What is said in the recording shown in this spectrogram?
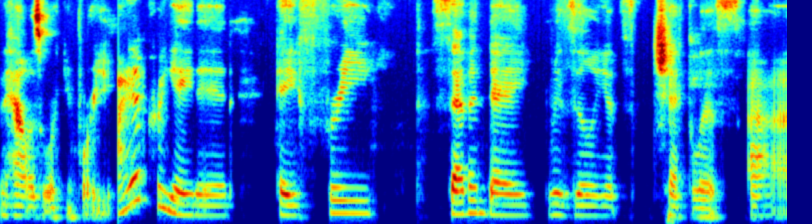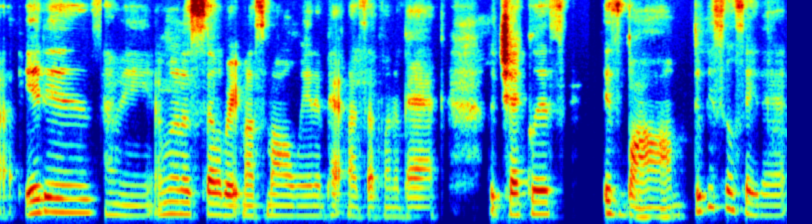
and how it's working for you. I have created a free seven day resilience checklist. Uh, it is, I mean, I'm going to celebrate my small win and pat myself on the back. The checklist is bomb. Do we still say that?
